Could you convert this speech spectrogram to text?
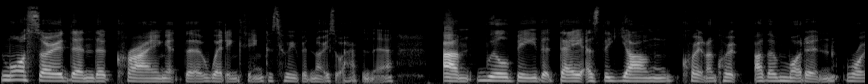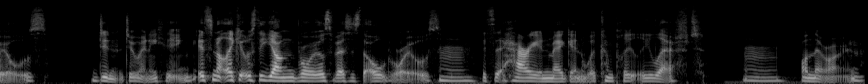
more so than the crying at the wedding thing, because who even knows what happened there, um, will be that they, as the young quote unquote other modern royals, didn't do anything. It's not like it was the young royals versus the old royals. Hmm. It's that Harry and Meghan were completely left hmm. on their own.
